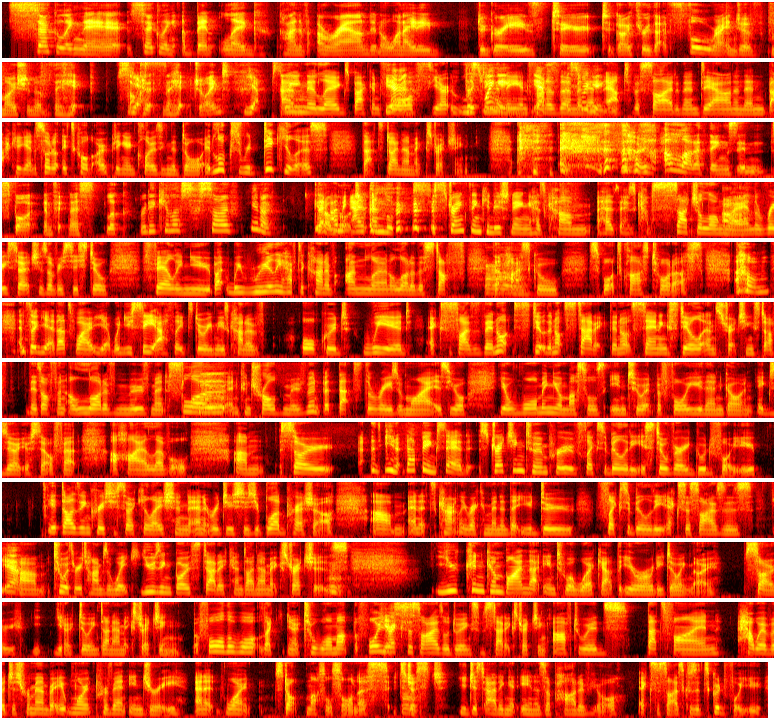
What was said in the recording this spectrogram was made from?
circling their circling a bent leg kind of around in a 180 degrees to to go through that full range of motion of the hip socket Yes. and the hip joint. Yep, swinging Um, their legs back and yeah, forth, you know, the lifting the swinging, knee in front yes, of them the and then out to the side and then down and then back again. Sort of, it's called opening and closing the door. It looks ridiculous. That's dynamic stretching. A lot of things in sport and fitness look ridiculous, so you know, get on I mean, and, and look, strength and conditioning has come has, has come such a long Ah. way, and the research is obviously still fairly new. But we really have to kind of unlearn a lot of the stuff that Mm. high school sports class taught us. Um, and so, yeah, that's why, yeah, when you see athletes doing these kind of awkward weird exercises. They're not still they're not static. They're not standing still and stretching stuff. There's often a lot of movement slow and controlled movement but that's the reason why is you're you're warming your muscles into it before you then go and exert yourself at a higher level. Um, so you know that being said stretching to improve flexibility is still very good for you it does increase your circulation and it reduces your blood pressure. Um, and it's currently recommended that you do flexibility exercises Yeah. um, two or three times a week using both static and dynamic stretches. You can combine that into a workout that you're already doing, though. So, you know, doing dynamic stretching before the war, like, you know, to warm up before your Yes. exercise or doing some static stretching afterwards, that's fine. However, just remember it won't prevent injury and it won't stop muscle soreness. It's just, you're just adding it in as a part of your exercise because it's good for you,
